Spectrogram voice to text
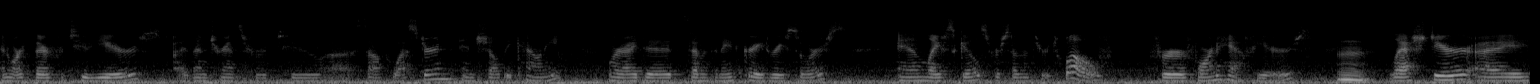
and worked there for two years. I then transferred to uh, Southwestern in Shelby County, where I did seventh and eighth grade resource and life skills for seventh through 12 for four and a half years. Mm. Last year, I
